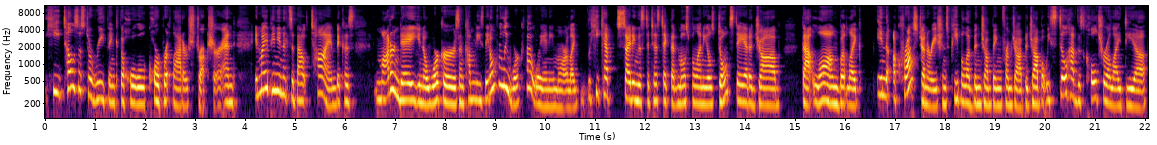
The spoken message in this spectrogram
He tells us to rethink the whole corporate ladder structure. And in my opinion, it's about time because modern day you know workers and companies they don't really work that way anymore like he kept citing the statistic that most millennials don't stay at a job that long but like in across generations people have been jumping from job to job but we still have this cultural idea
